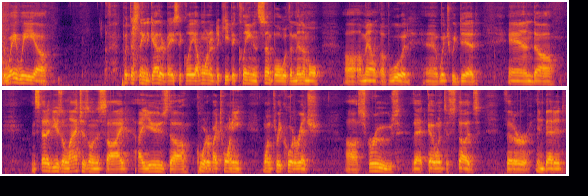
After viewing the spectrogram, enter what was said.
the way we uh, put this thing together basically I wanted to keep it clean and simple with a minimal uh, amount of wood uh, which we did. And uh, instead of using latches on the side I used uh, quarter by 20 one three quarter inch uh, screws that go into studs that are embedded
